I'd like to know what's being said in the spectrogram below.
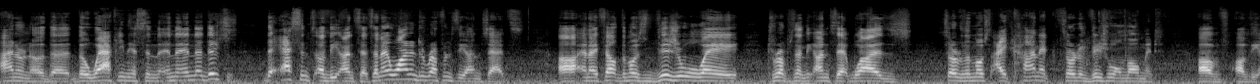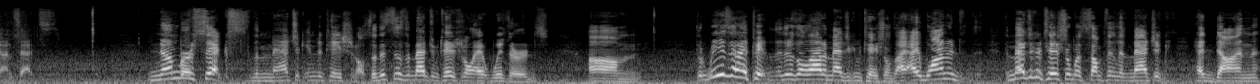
I don't know the the wackiness and the, and, the, and the, there's the essence of the unsets, and I wanted to reference the unsets uh, and I felt the most visual way to represent the unset was sort of the most iconic sort of visual moment of, of the unsets. Number six, the Magic Invitational. So this is the Magic Invitational at Wizards. Um, the reason I picked, there's a lot of Magic Invitationals. I, I wanted, the Magic Invitational was something that Magic had done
